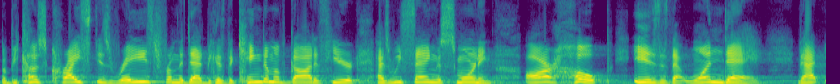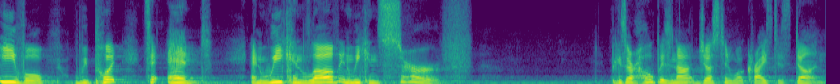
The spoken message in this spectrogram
But because Christ is raised from the dead, because the kingdom of God is here, as we sang this morning, our hope is, is that one day that evil will be put to end and we can love and we can serve. Because our hope is not just in what Christ has done.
